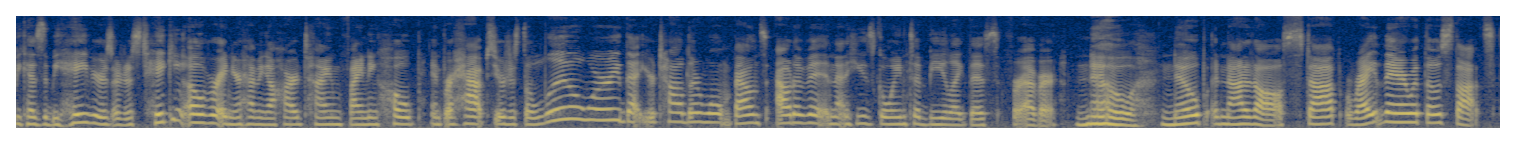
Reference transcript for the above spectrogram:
because the behaviors are just taking over and you're having a hard time finding hope, and perhaps you're just a little worried that your toddler won't bounce out of it and that he's going to be like this forever. No, nope, not at all. Stop right there with those thoughts.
